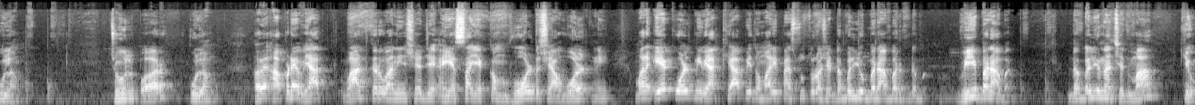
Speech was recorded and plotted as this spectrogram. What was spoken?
કુલમ. જૂલ પર કુલમ. હવે આપણે વાત કરવાની છે જે એસઆઈ એકમ વોલ્ટ છે આ વોલ્ટની. મારે એક વોલ્ટની વ્યાખ્યા આપી તો મારી પાસે સૂત્રો છે ડબલ્યુ બરાબર વી બરાબર. ડબલ્યુના છેદમાં ક્યુ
